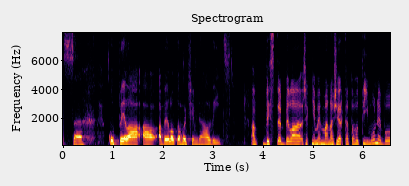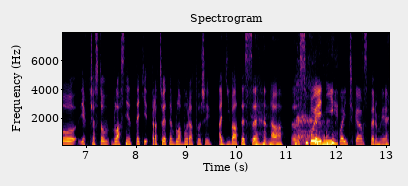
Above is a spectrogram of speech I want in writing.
se kupila a, a bylo toho čím dál víc. A vy jste byla, řekněme, manažerka toho týmu, nebo jak často vlastně teď pracujete v laboratoři a díváte se na eh, spojení vajíčka spermie?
